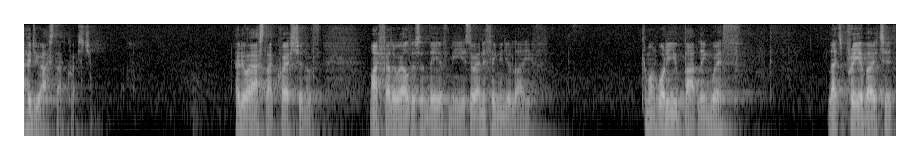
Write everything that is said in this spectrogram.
How do you ask that question? How do I ask that question of my fellow elders and they of me? Is there anything in your life? Come on, what are you battling with? Let's pray about it.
